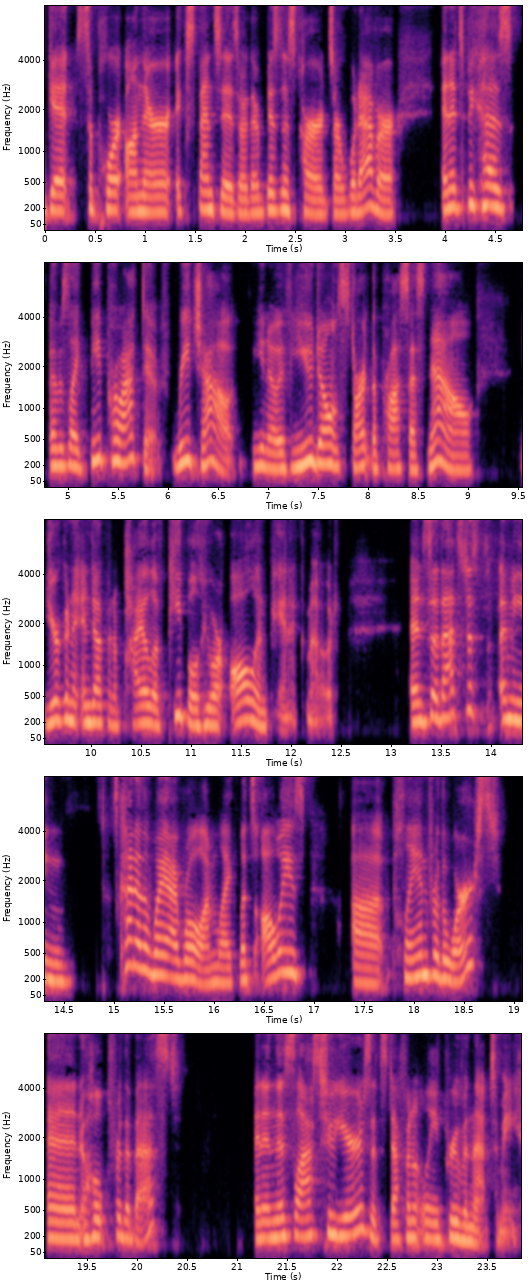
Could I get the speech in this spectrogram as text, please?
get support on their expenses or their business cards or whatever. And it's because I was like, be proactive, reach out. You know, if you don't start the process now, you're going to end up in a pile of people who are all in panic mode. And so that's just, I mean, it's kind of the way I roll. I'm like, let's always uh, plan for the worst and hope for the best. And in this last two years, it's definitely proven that to me.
